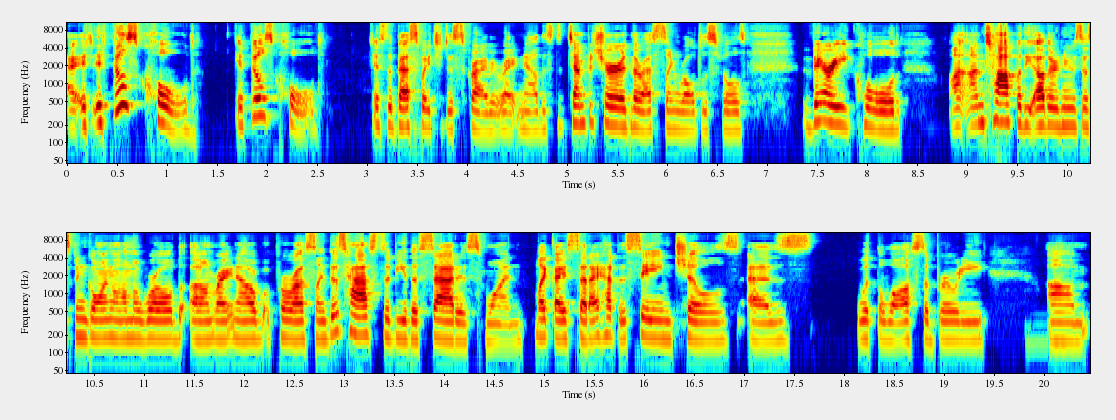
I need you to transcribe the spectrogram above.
it, it feels cold it feels cold is the best way to describe it right now. This the temperature in the wrestling world just feels very cold. On, on top of the other news that's been going on in the world um, right now, pro wrestling, this has to be the saddest one. Like I said, I had the same chills as with the loss of Brodie. Um,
